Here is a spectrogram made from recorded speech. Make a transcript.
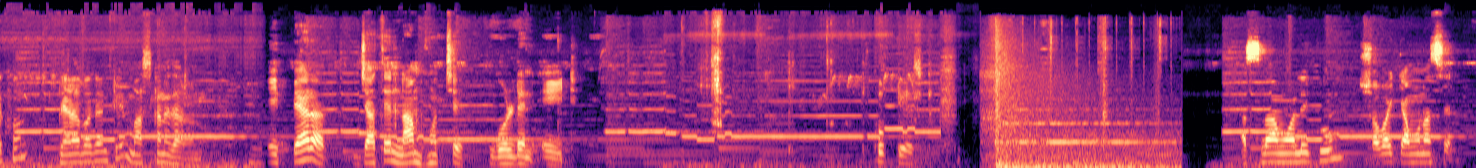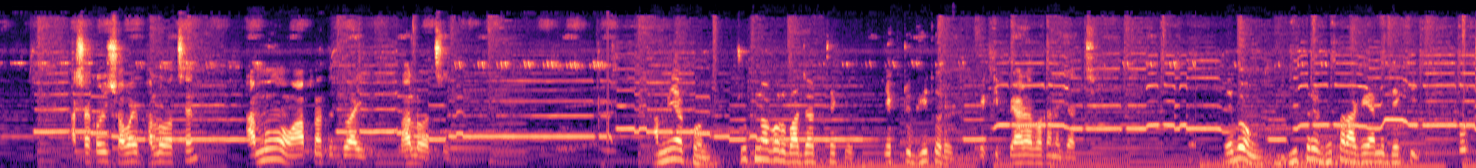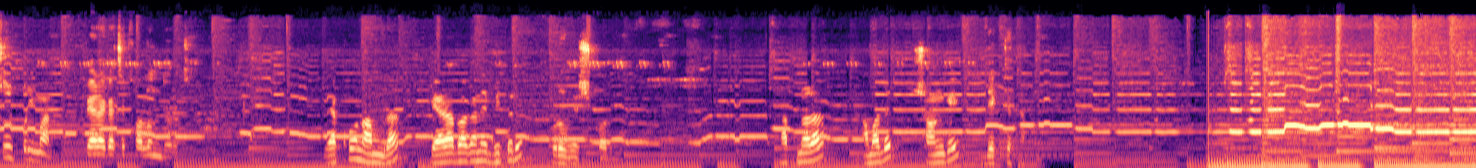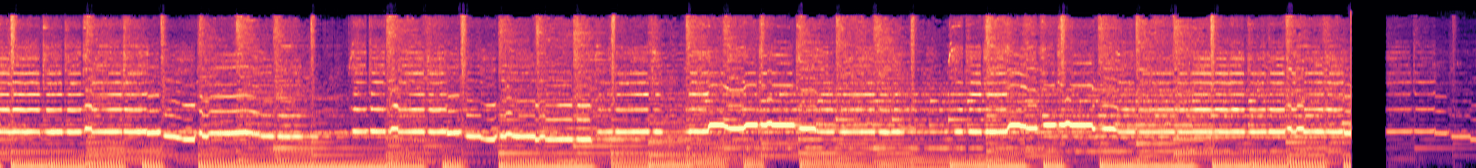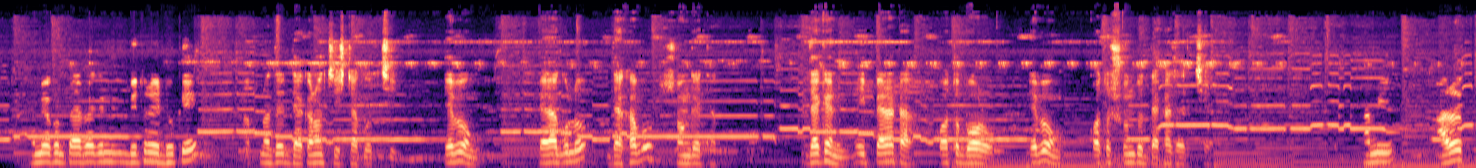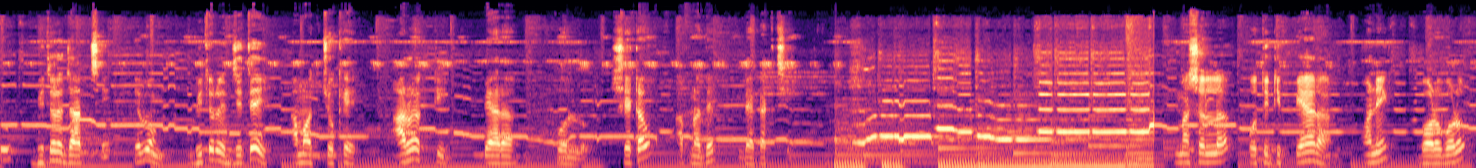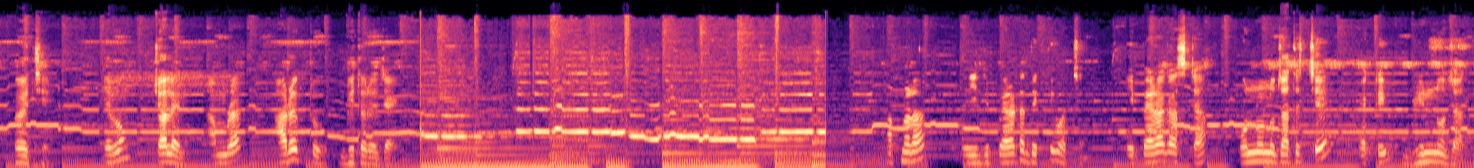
এখন পেয়ারা বাগানটির মাঝখানে দাঁড়ানো। এই পেয়ারার জাতের নাম হচ্ছে গোল্ডেন এইট খুব টেস্ট আসসালামু আলাইকুম সবাই কেমন আছেন? আশা করি সবাই ভালো আছেন আমিও আপনাদের দোয়াই ভালো আছি। আমি এখন চুকনগর বাজার থেকে একটু ভিতরে একটি পেয়ারা বাগানে যাচ্ছি। এবং ভিতরে ঢোকার আগে আমি দেখি প্রচুর পরিমাণ পেয়ারা গাছে ফলন ধরেছে। এখন আমরা পেয়ারা বাগানের ভিতরে প্রবেশ করব। আপনারা আমাদের সঙ্গে দেখতে থাকুন। আমি এখন পেয়ারা ভিতরে ঢুকে আপনাদের দেখানোর চেষ্টা করছি এবং প্যারাগুলো দেখাবো সঙ্গে থাকুন দেখেন এই প্যারাটা কত বড় এবং কত সুন্দর দেখা যাচ্ছে। আমি আরও একটু ভিতরে যাচ্ছি এবং ভিতরে যেতেই আমার চোখে আরও একটি পেয়ারা পড়ল, সেটাও আপনাদের দেখাচ্ছি। মাসাল্লাহ প্রতিটি পেয়ারা অনেক বড় বড় হয়েছে। এবং চলেন আমরা আরও একটু ভিতরে যাই। আপনারা এই যে প্যারাটা দেখতে পাচ্ছেন, এই প্যারা গাছটা অন্য অন্য জাতের চেয়ে একটি ভিন্ন জাত।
